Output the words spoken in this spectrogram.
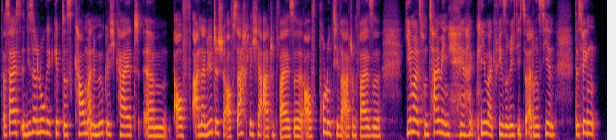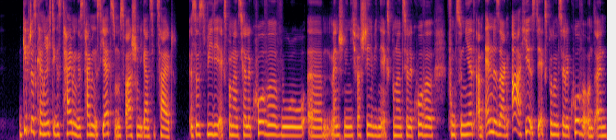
Das heißt, in dieser Logik gibt es kaum eine Möglichkeit, ähm, auf analytische, auf sachliche Art und Weise, auf produktive Art und Weise jemals vom Timing her Klimakrise richtig zu adressieren. Deswegen gibt es kein richtiges Timing. Das Timing ist jetzt und es war schon die ganze Zeit. Es ist wie die exponentielle Kurve, wo äh, Menschen, die nicht verstehen, wie eine exponentielle Kurve funktioniert, am Ende sagen, ah, hier ist die exponentielle Kurve. Und ein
